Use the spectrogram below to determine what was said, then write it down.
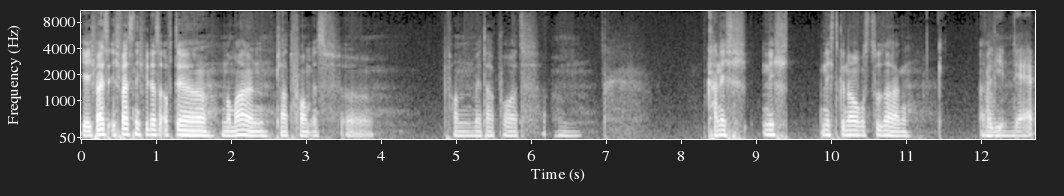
Ja, ich weiß, ich weiß nicht, wie das auf der normalen Plattform ist äh, von Metaport. Ähm, kann ich nicht nichts genaueres zu sagen. Weil die, Ähm, der App,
